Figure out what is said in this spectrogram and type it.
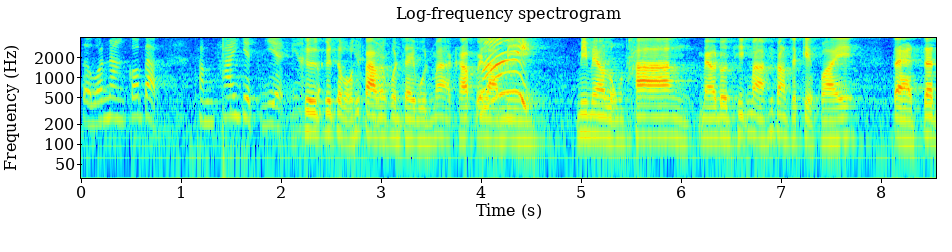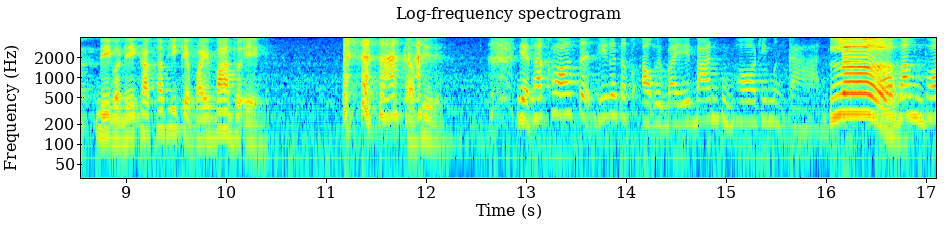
แต่ว่านางก็แบบทำท่าเหยียดเหยียดๆเนี่ย คือคือจะบอกพี่ปางเป็นคนใจบุญมากครับ เวลามีมีแมวหลงทาง แมวโดนทิ้งมาพี่ปางจะเก็บไว้ แต่จะดีกว่านี้ครับ ถ้าพี่เก็บไว้บ้านตัวเอง ครับพี่ เดี๋ยวถ้าคลอดเสร็จพี่ก็จะเอาไปไว้บ้านคุณพ่อที่เมืองการเลิเพกราะบ้านคุณพ่อ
